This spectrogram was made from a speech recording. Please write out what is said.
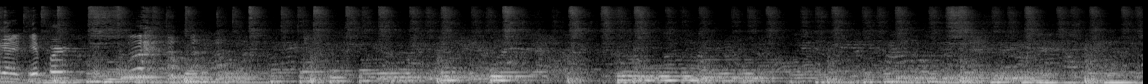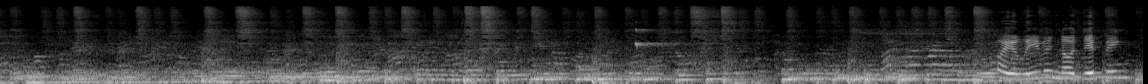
dipper? Are you leaving? No dipping?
